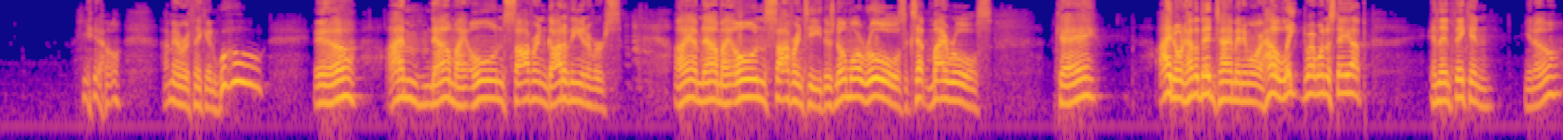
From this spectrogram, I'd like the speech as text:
you know, I remember thinking, woohoo, you know, I'm now my own sovereign God of the universe. I am now my own sovereignty. There's no more rules except my rules. Okay? I don't have a bedtime anymore. How late do I want to stay up? And then thinking, you know,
